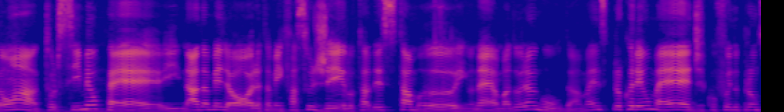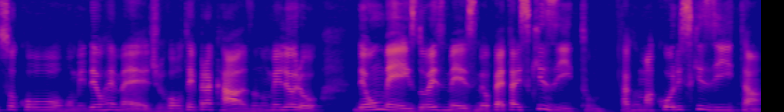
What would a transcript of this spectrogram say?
Então, ah, torci meu pé e nada melhora, também faço gelo, tá desse tamanho, né? Uma dor aguda. Mas procurei um médico, fui no pronto-socorro, me deu remédio, voltei para casa, não melhorou. Deu um mês, dois meses, meu pé tá esquisito, tá com uma cor esquisita.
